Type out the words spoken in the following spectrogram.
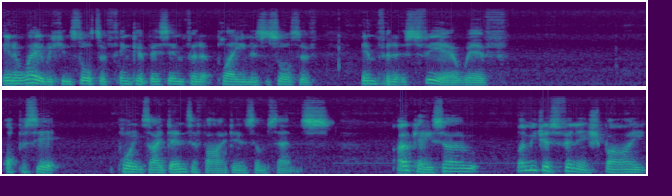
in a way we can sort of think of this infinite plane as a sort of infinite sphere with opposite points identified in some sense. Okay, so let me just finish by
